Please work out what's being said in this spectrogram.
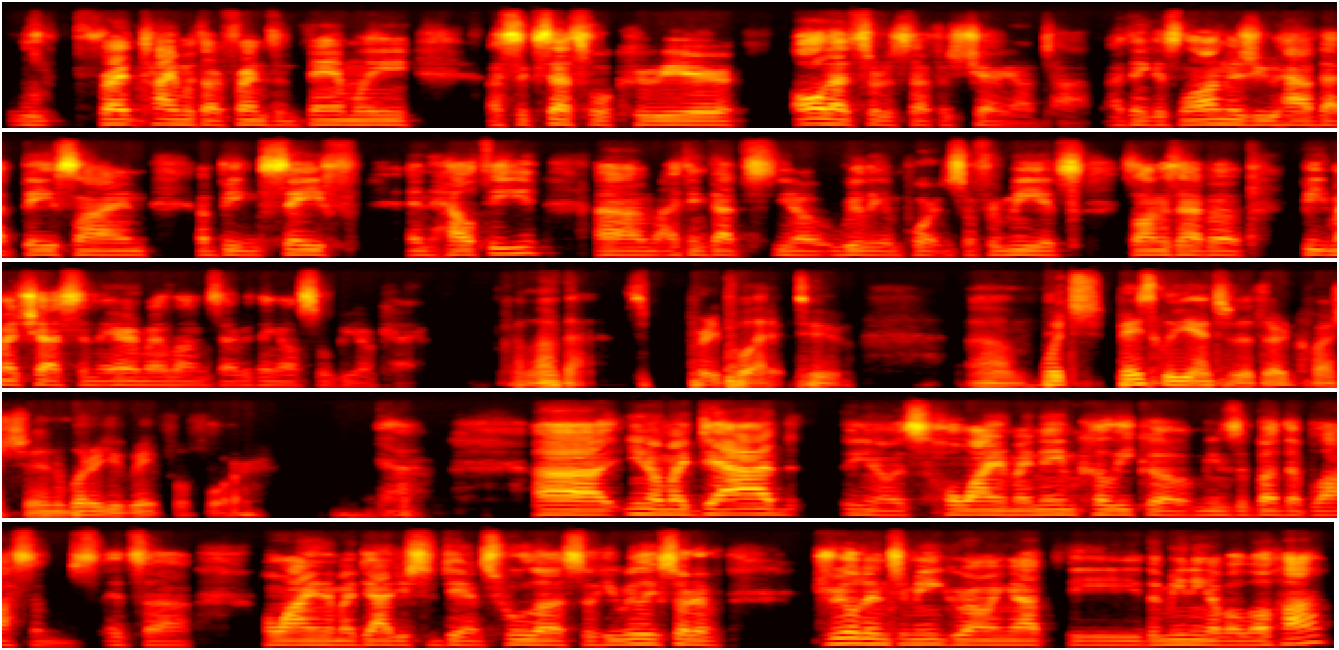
friend time with our friends and family, a successful career, all that sort of stuff is cherry on top. I think as long as you have that baseline of being safe and healthy, um, I think that's you know really important. So for me, it's as long as I have a beat in my chest and air in my lungs, everything else will be okay. I love that. It's pretty poetic too. Um, which basically answered the third question. What are you grateful for? Yeah. Uh, you know, my dad, you know, is Hawaiian. My name Kaliko means the bud that blossoms. It's uh, Hawaiian, and my dad used to dance hula, so he really sort of drilled into me growing up the the meaning of aloha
